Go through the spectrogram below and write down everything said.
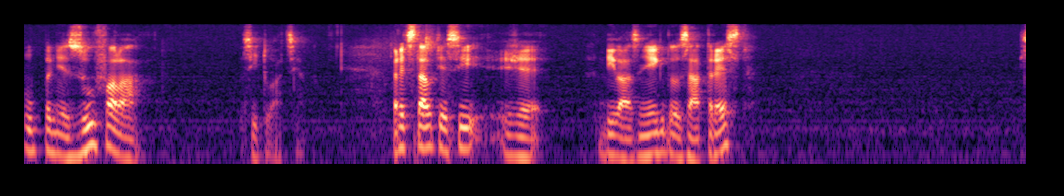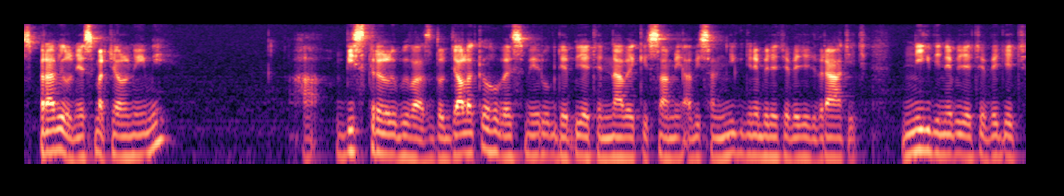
úplne zúfalá situácia. Predstavte si, že by vás niekto za trest spravil nesmrteľnými a vystrelil by vás do ďalekého vesmíru, kde budete na veky sami a vy sa nikdy nebudete vedieť vrátiť. Nikdy nebudete vedieť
